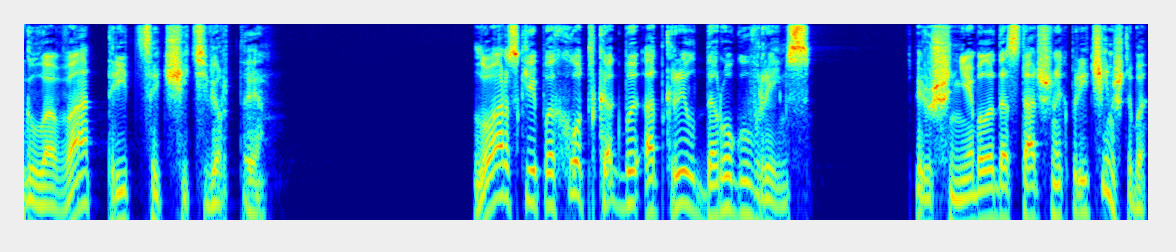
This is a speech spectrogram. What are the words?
Глава 34 Луарский поход как бы открыл дорогу в Реймс. Теперь уж не было достаточных причин, чтобы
